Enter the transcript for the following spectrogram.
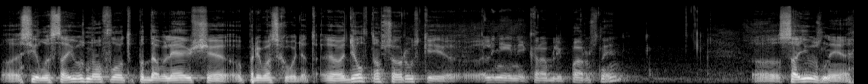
э, силы союзного флота подавляюще превосходят? Э, дело в том, что русские линейные корабли парусные, э, союзные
